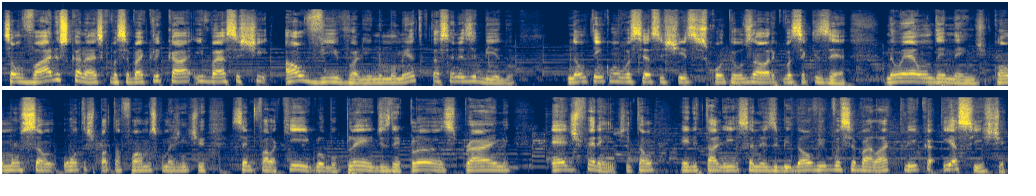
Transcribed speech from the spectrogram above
São vários canais que você vai clicar e vai assistir ao vivo ali, no momento que está sendo exibido. Não tem como você assistir esses conteúdos na hora que você quiser. Não é on demand, como são outras plataformas, como a gente sempre fala aqui, Globoplay, Disney Plus, Prime é diferente. Então, ele tá ali sendo exibido ao vivo, você vai lá, clica e assiste.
